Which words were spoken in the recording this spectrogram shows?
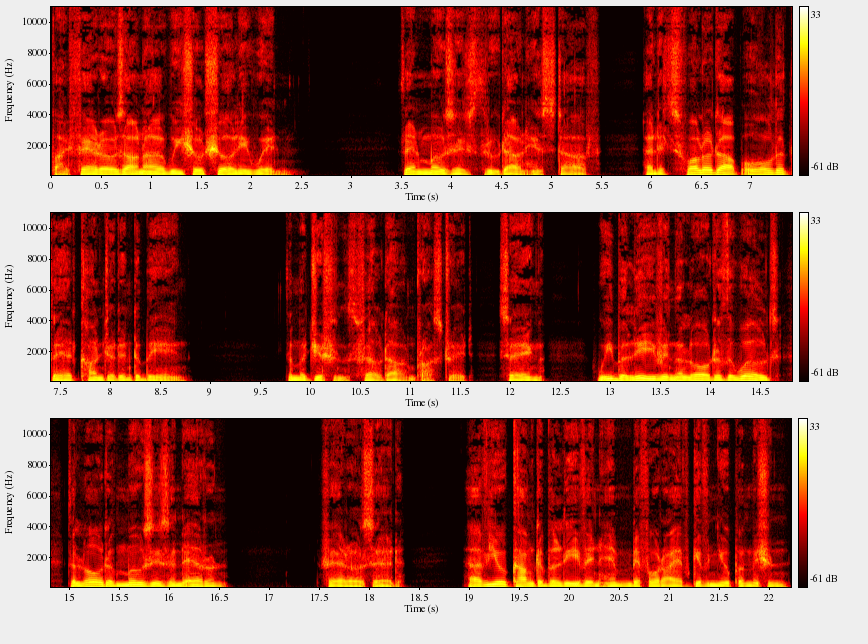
By Pharaoh's honor we shall surely win. Then Moses threw down his staff, and it swallowed up all that they had conjured into being. The magicians fell down prostrate, saying, We believe in the Lord of the worlds, the Lord of Moses and Aaron. Pharaoh said, Have you come to believe in him before I have given you permission?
